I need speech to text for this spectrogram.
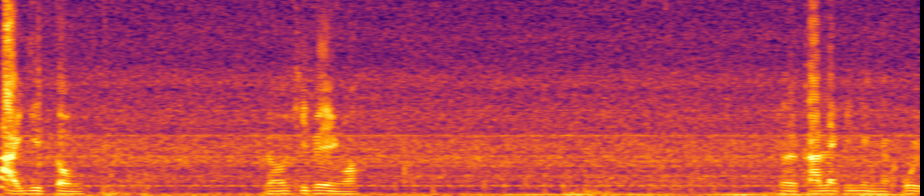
ตายยืนตรงเราคิดไปเองวะเจอการแรงนิดนึงอะอุ้ย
